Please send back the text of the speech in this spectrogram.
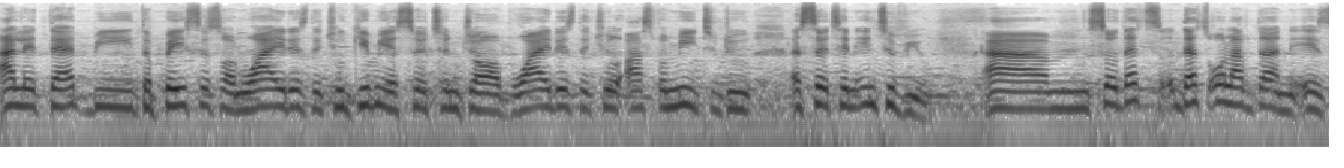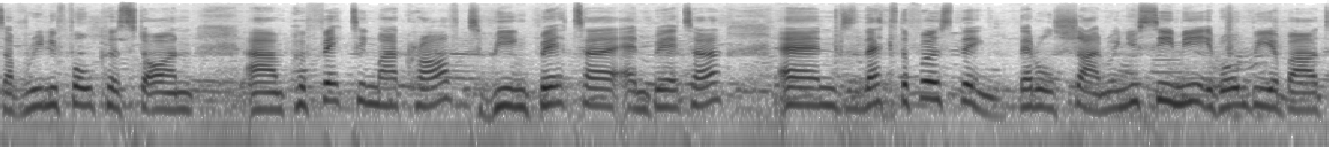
I let that be the basis on why it is that you'll give me a certain job, why it is that you'll ask for me to do a certain interview. Um, so that's that's all I've done is I've really focused on um, perfecting my craft, being better and better, and that's the first thing that will shine. When you see me, it won't be about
